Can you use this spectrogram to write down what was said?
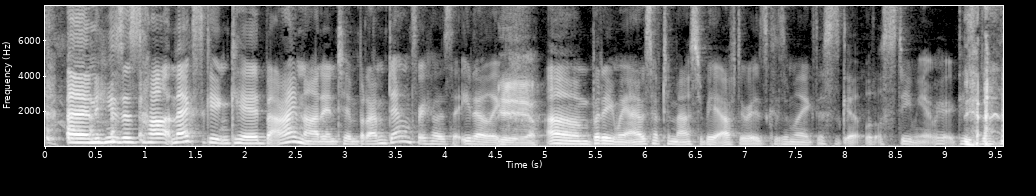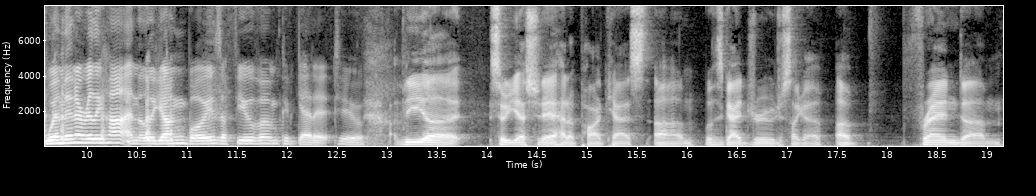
and he's this hot Mexican kid, but I'm not into him, but I'm down for Jose, you know, like. Yeah, yeah, Um, but anyway, I always have to masturbate afterwards because I'm like, this is getting a little steamy over here. Because the women are really hot, and the young boys, a few of them could get it too. The uh so yesterday I had a podcast um with this guy Drew, just like a a friend um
